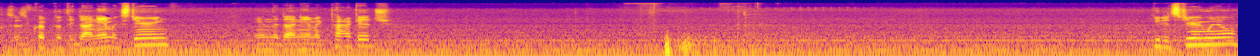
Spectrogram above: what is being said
This is equipped with the dynamic steering and the dynamic package. Heated steering wheel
